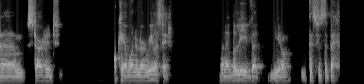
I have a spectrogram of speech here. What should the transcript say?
um, started. Okay, I want to learn real estate, and I believe that you know this was the best.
